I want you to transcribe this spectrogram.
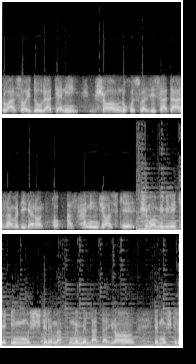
رؤسای دولت یعنی شاه نخست وزیر صدر اعظم و دیگران. خب از همین جاست که شما می‌بینید که این مشکل مفهوم ملت در ایران یه مشکل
